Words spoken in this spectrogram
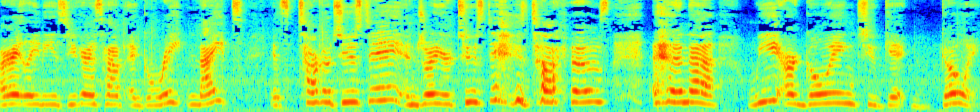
All right, ladies, you guys have a great night. It's Taco Tuesday. Enjoy your Tuesday's tacos. And uh, we are going to get going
